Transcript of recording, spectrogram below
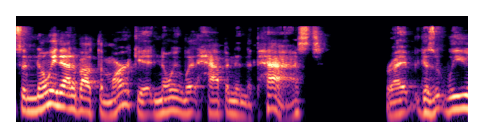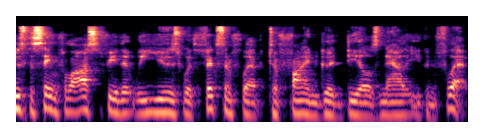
so knowing that about the market, knowing what happened in the past, right? Because we use the same philosophy that we used with fix and flip to find good deals. Now that you can flip,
